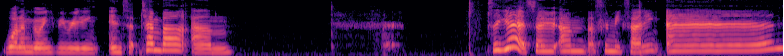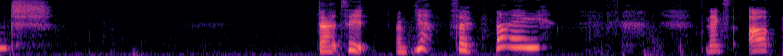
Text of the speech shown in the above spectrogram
what I'm going to be reading in September um, so yeah, so um, that's going to be exciting. And that's it. Um, yeah, so bye. Next up,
